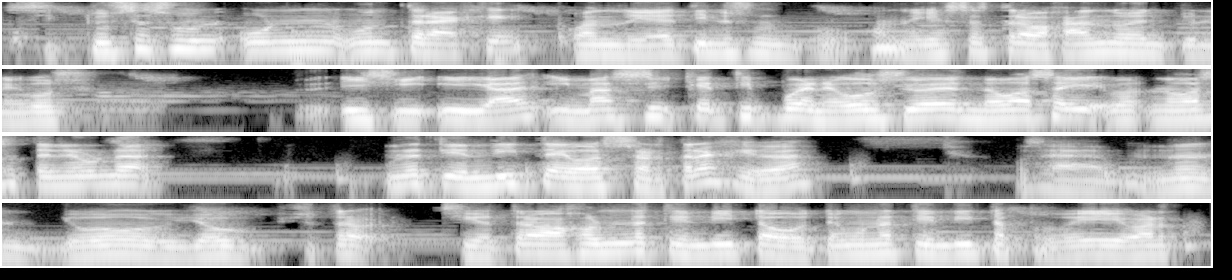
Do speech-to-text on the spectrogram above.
si tú usas un, un, un traje cuando ya tienes un, cuando ya estás trabajando en tu negocio y, si, y, y más si qué tipo de negocio es, no vas a, no vas a tener una, una tiendita y vas a usar traje, ¿verdad? O sea, yo, yo, si yo trabajo en una tiendita o tengo una tiendita, pues voy a llevar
